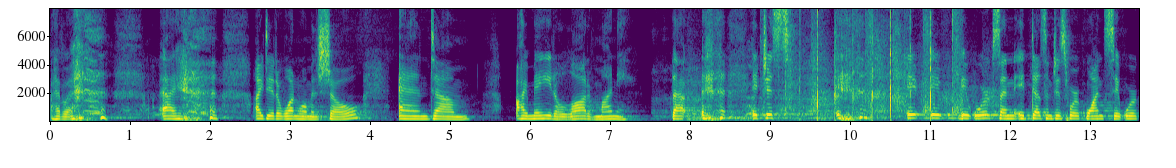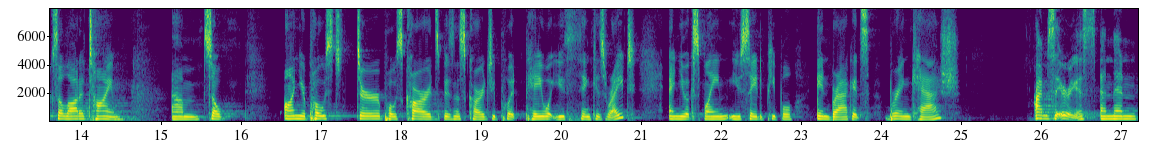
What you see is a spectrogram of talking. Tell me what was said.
I have a, I, I did a one-woman show, and um, I made a lot of money. That it just. It, it, it works, and it doesn't just work once, it works a lot of time. Um, so on your poster, postcards, business cards, you put pay what you think is right, and you explain, you say to people in brackets, bring cash. I'm serious. And then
